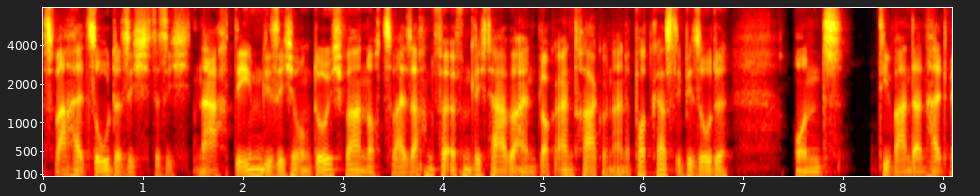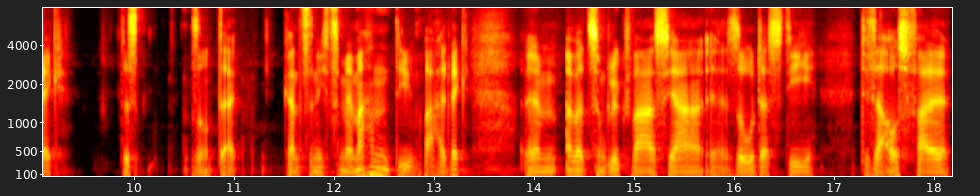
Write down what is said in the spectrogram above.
es war halt so, dass ich, dass ich nachdem die Sicherung durch war, noch zwei Sachen veröffentlicht habe, einen Blog-Eintrag und eine Podcast-Episode und die waren dann halt weg. Das, so, da kannst du nichts mehr machen, die war halt weg. Ähm, aber zum Glück war es ja äh, so, dass die, dieser Ausfall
